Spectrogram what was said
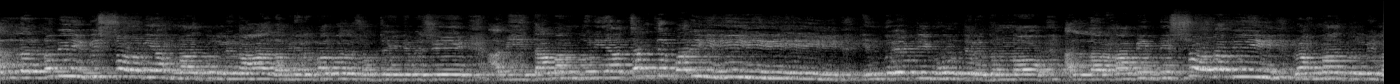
আল্লাহর নবী, বিশ্ব নবী আহমাদুল লিল আলামিনের ভালোবাসা সবচেয়ে বেশি আমি তামাম দুনিয়া জানতে পারি। আল্লাহর হাবিব বিশ্ব নবী রহমাতুল লিল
